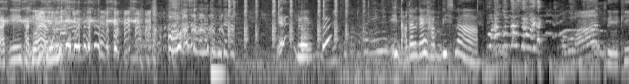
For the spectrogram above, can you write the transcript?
তাকিয়েই থাকো হ্যাঁ আমি মনে হচ্ছে বুঝেছে এই দাদার গায়ে হাত দিস না। দেখ। ভগবান দেখি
